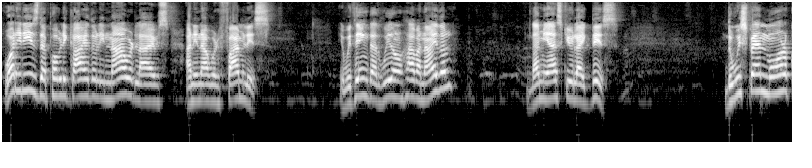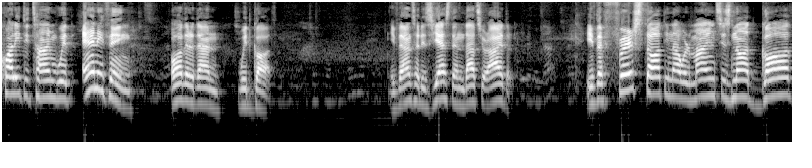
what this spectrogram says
What it is the public idol in our lives and in our families? If we think that we don't have an idol, let me ask you like this Do we spend more quality time with anything other than with God? If the answer is yes, then that's your idol. If the first thought in our minds is not God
